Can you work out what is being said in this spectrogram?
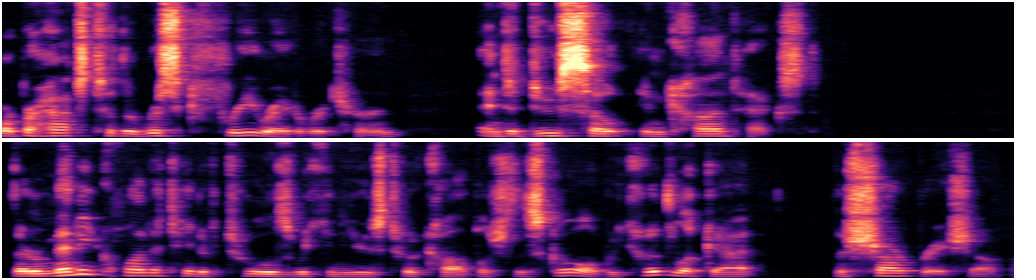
or perhaps to the risk-free rate of return, and to do so in context. There are many quantitative tools we can use to accomplish this goal. We could look at the Sharpe ratio,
